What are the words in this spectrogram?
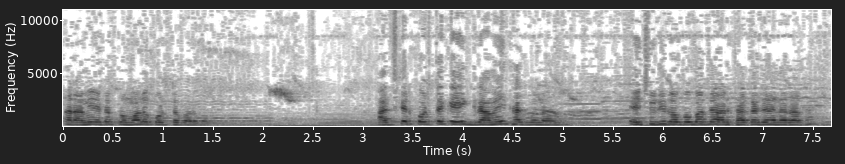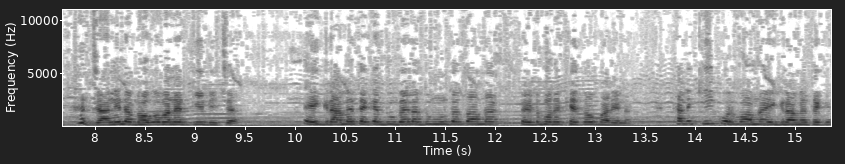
আর আমি এটা প্রমাণও করতে পারব না। আজকের পর থেকে এই গ্রামেই থাকব না আমি। এই চুরির অপবাদে আর থাকা যায় না রাধা। জানি না ভগবানের কি বিচার। এই গ্রামে থেকে দুবেলা দুমুটো তো আমরা পেট ভরে খেতেও পারি না। তাহলে কি করব আমরা এই গ্রামে থেকে?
